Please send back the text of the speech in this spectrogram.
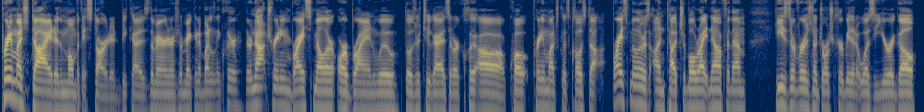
pretty much died at the moment they started because the Mariners are making abundantly clear they're not trading Bryce Miller or Brian Woo. Those are two guys that are clear, uh, quote, pretty much as close to Bryce Miller is untouchable right now for them. He's their version of George Kirby that it was a year ago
